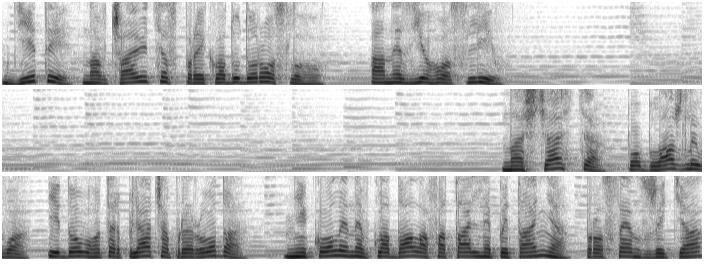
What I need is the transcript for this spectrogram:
Діти навчаються з прикладу дорослого, а не з його слів. На щастя, поблажлива і довготерпляча природа ніколи не вкладала фатальне питання про сенс життя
